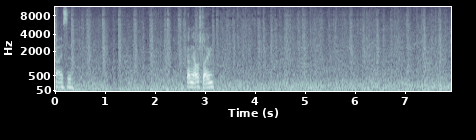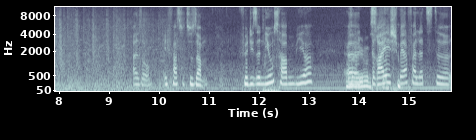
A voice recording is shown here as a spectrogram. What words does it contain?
Scheiße. Ich kann nicht aussteigen. Also, ich fasse zusammen. Für diese News haben wir äh, drei schwer verletzte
